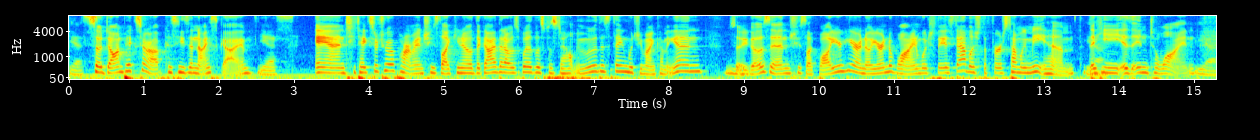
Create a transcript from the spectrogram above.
Yes. So Don picks her up because he's a nice guy. Yes. And he takes her to her apartment. She's like, you know, the guy that I was with was supposed to help me move this thing. Would you mind coming in? So he goes in. She's like, while you're here, I know you're into wine, which they established the first time we meet him Yeah. that he is into wine. Yeah.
